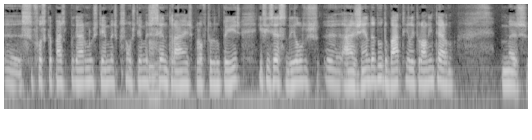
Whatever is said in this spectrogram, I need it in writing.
eh, se fosse capaz de pegar nos temas que são os temas hum. centrais para o futuro do país e fizesse deles uh, a agenda do debate eleitoral interno. mas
